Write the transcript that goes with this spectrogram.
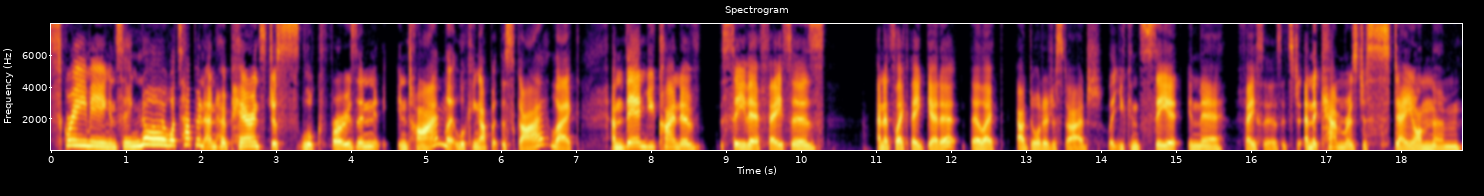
screaming and saying, No, what's happened? And her parents just look frozen in time, like looking up at the sky. Like, and then you kind of see their faces, and it's like they get it. They're like, Our daughter just died. Like, you can see it in their faces. It's just, and the cameras just stay on them.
